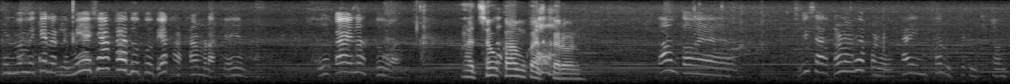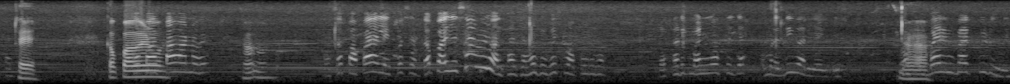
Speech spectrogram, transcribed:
એની મમ્મી કે એટલે મેં શ્યાં ખાધું તું? દેખા ઠામડા છે એમ. હું કાંઈ નથી ધોવા આ શું કામકાજ કરવાનું? કામ તો હવે વિચાર ઘણો છે પણ ખાઈને કરું કેટલું કામ. છે કપા કપા હોય હા. કપા પાયેલી પછી તો પછી શા વીણવાનું થશે હજુ વીસમાં પીડ્યું તો ઘડીકમાં ન થઈ જાય. હમણાં દિવાળી આવી હા. બહાર ને બહાર પીડ્યું હોય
